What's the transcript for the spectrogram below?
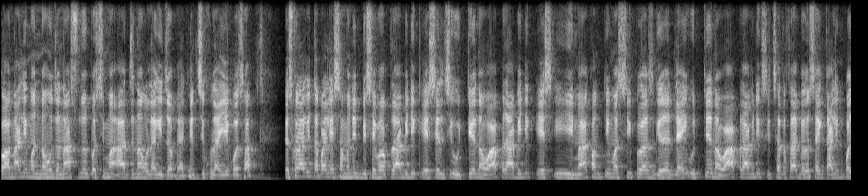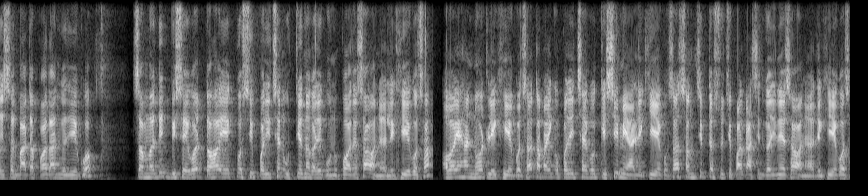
कर्णालीमा नौजना सुदूरपश्चिममा आठजनाको लागि जब भ्याकेन्सी खुलाइएको छ। यसको लागि तपाईँले सम्बन्धित विषयमा प्राविधिक एसएलसी उत्तीर्ण वा प्राविधिक एसइईमा कम्तीमा सी प्लस ग्रेड ल्याई उत्तीर्ण वा प्राविधिक शिक्षा तथा व्यावसायिक तालिम परिषदबाट प्रदान गरिएको। सम्बन्धित विषयको तह एकको सिप परीक्षण उत्तीर्ण गरेको हुनुपर्नेछ भनेर लेखिएको छ। अब यहाँ नोट लेखिएको छ। तपाईँको परीक्षाको किसिम यहाँ लेखिएको छ। संक्षिप्त सूची प्रकाशित गरिनेछ भनेर लेखिएको छ।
